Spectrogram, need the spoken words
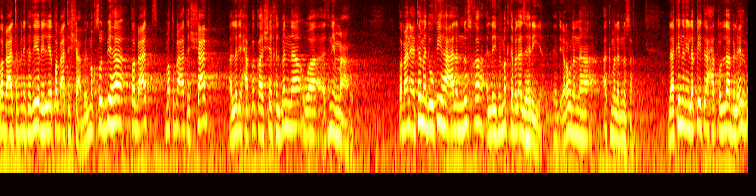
طبعة ابن كثير اللي طبعة الشعب. المقصود بها طبعة مطبعة الشعب الذي حققها الشيخ البنا واثنين معه. طبعا اعتمدوا فيها على النسخة اللي في المكتبة الأزهرية يرون أنها أكمل النسخ. لكنني لقيت أحد طلاب العلم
